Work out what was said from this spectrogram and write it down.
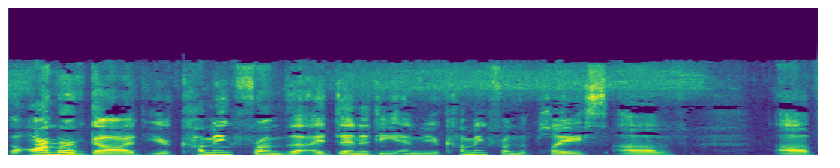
the armor of God, you're coming from the identity and you're coming from the place of, of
